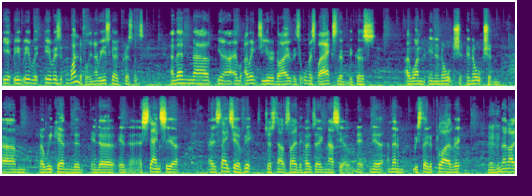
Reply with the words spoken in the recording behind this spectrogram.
it, it, it, it was wonderful. You know, we used to go at Christmas. And then, uh, you know, I, I went to Uruguay. It was almost by accident because I won in an auction, an auction um, a weekend in, in a in a Estancia, a Estancia Vik just outside the Jose Ignacio, near, near, and then we stayed at Playa Vik. Mm-hmm. Then I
